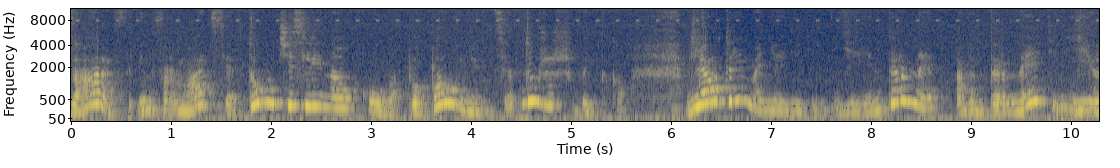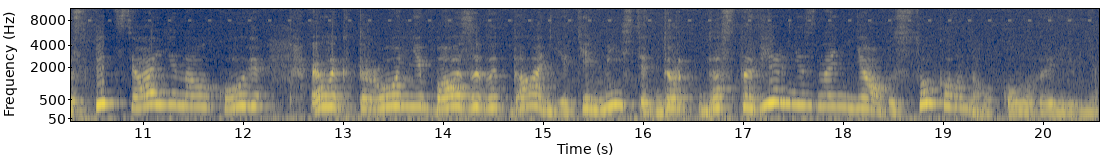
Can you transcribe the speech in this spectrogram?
Зараз інформація, в тому числі й наукова, поповнюється дуже швидко. Для отримання її є інтернет, а в інтернеті є спеціальні наукові електронні бази видань, які містять достовірні знання високого наукового рівня.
